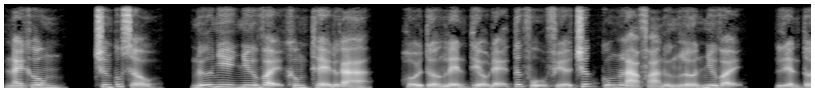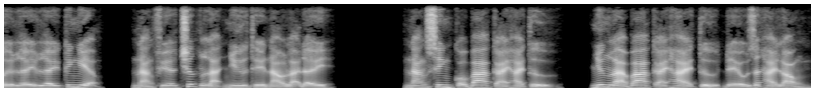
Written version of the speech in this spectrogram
Nay không, Trương Cúc Sầu, nữ nhi như vậy không thể được a. À, hồi tưởng lên tiểu đệ tức phụ phía trước cũng là phản ứng lớn như vậy, liền tới lấy lấy kinh nghiệm, nàng phía trước là như thế nào lại đây. Nàng sinh có ba cái hài tử, nhưng là ba cái hài tử đều rất hài lòng,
